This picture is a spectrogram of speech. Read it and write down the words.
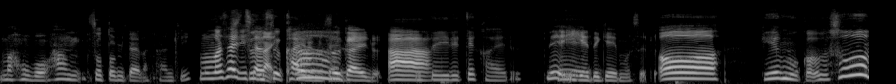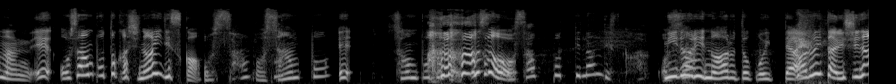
うん。まあほぼ半外みたいな感じ。もうマッサージしたらすぐ帰るみたいな。すぐ帰る。あ予定入れて帰るで、ええ家でゲームする。あーゲームか。そうなんえお散歩とかしないですか？お散歩？お散歩？え散歩とか？お嘘。散歩って何ですか？緑のあるとこ行って歩いたりしない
